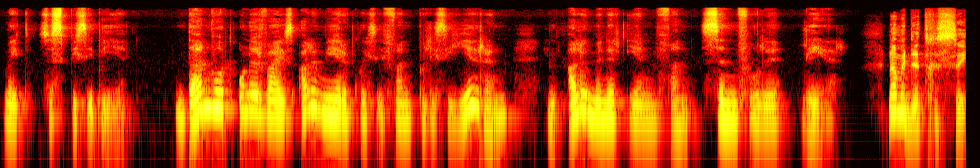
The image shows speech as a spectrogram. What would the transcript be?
met suspisie beën. Dan word onderwys al hoe meer 'n kwessie van polisieering en al hoe minder een van sinvolle leer. Nou met dit gesê,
